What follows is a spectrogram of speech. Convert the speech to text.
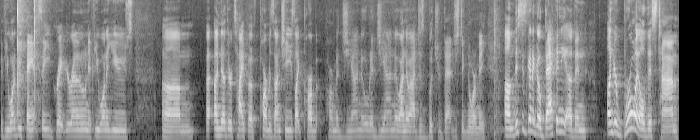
If you want to be fancy, grate your own. If you want to use um, another type of Parmesan cheese like Par Parmigiano Reggiano, I know I just butchered that, just ignore me. Um, this is going to go back in the oven under broil this time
